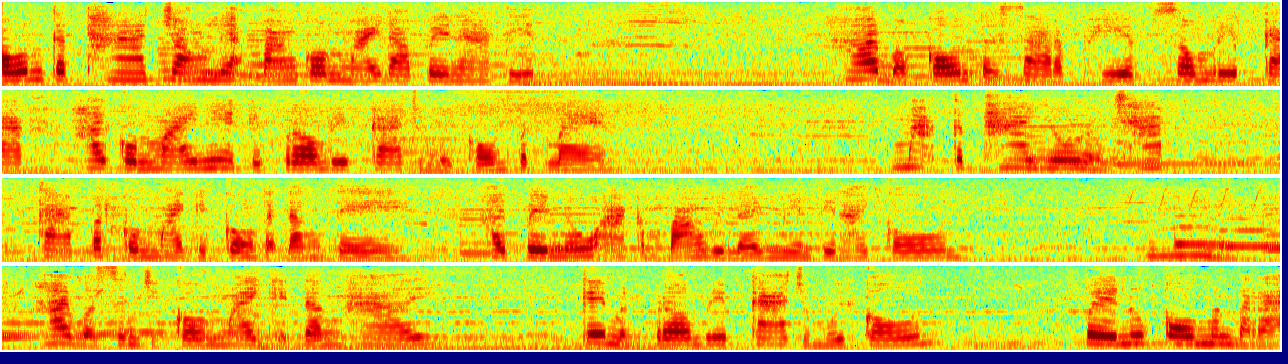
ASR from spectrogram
កូនគិតថាចង់លាក់បាំងកូនម៉ៃដល់ពេលណាទៀតហើយបើកូនទៅសារភាពសុំរៀបការហើយកូនម៉ៃនេះគេព្រមរៀបការជាមួយកូនពិតមែនម៉ាក់គិតថាយូរនឹងឆាប់ការពិតកូនម៉ៃគេគង់តែដឹងទេ ហើយពេលនោះអាកំបាំងវាលែងមានទៀតហើយកូនហឹមហើយបើសិនជាកូនម៉ៃគេដឹងហើយ គេមិនព្រមរៀបការជាមួយកូន ពេលនោះកូនមិនបារា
